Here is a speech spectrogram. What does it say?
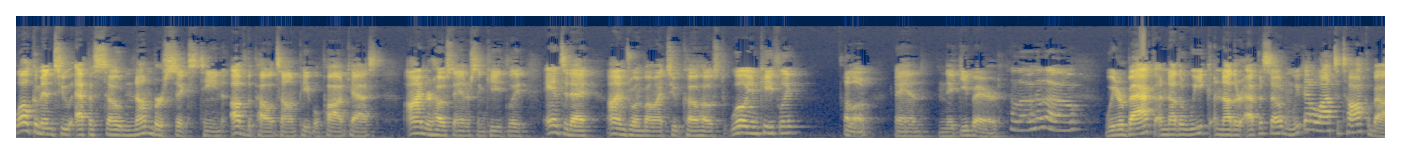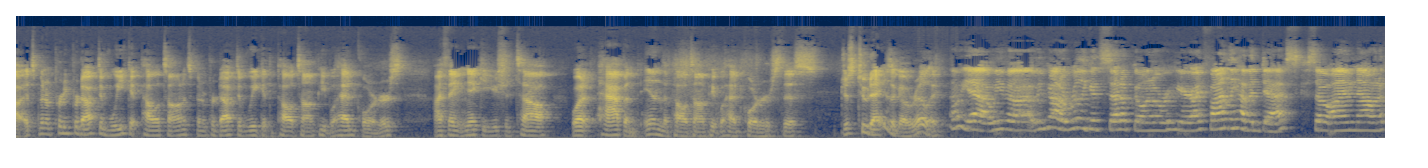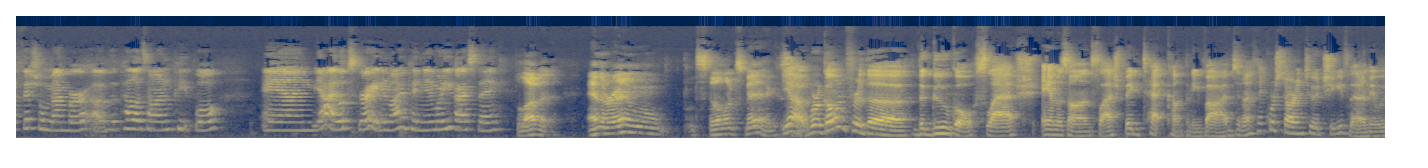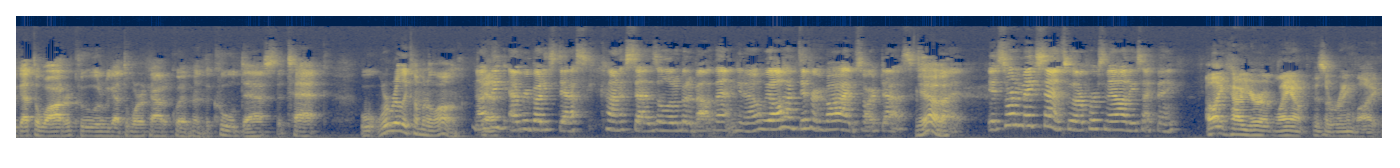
Welcome into episode number 16 of the Peloton People podcast. I'm your host, Anderson Keithley, and today I'm joined by my two co hosts, William Keithley Hello. and Nikki Baird. Hello, hello. We are back another week, another episode, and we've got a lot to talk about. It's been a pretty productive week at Peloton. It's been a productive week at the Peloton People headquarters. I think, Nikki, you should tell what happened in the Peloton People headquarters this just two days ago, really. Oh yeah, we've uh, we've got a really good setup going over here. I finally have a desk, so I am now an official member of the Peloton people, and yeah, it looks great in my opinion. What do you guys think? Love it. And the room still looks big. so- Yeah, we're going for the the Google slash Amazon slash big tech company vibes, and I think we're starting to achieve that. I mean, we got the water cooler, we got the workout equipment, the cool desk, the tech. W- We're really coming along. I Yeah. think everybody's desk kind of says a little bit about them. You know, we all have different vibes of our desks. Yeah. But it sort of makes sense with our personalities. I think. I like how your lamp is a ring light.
